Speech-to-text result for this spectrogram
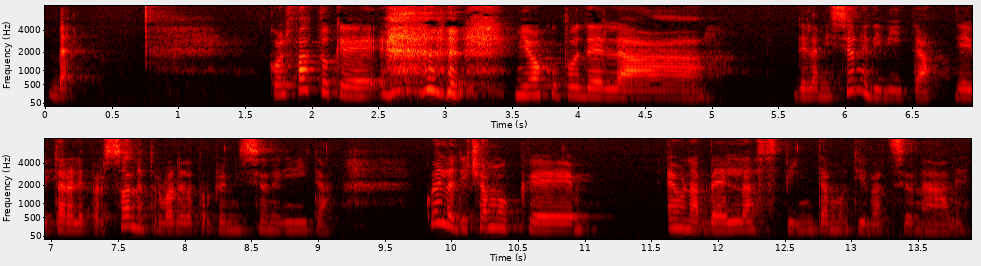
Beh, col fatto che mi occupo della della missione di vita, di aiutare le persone a trovare la propria missione di vita. Quello diciamo che è una bella spinta motivazionale,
